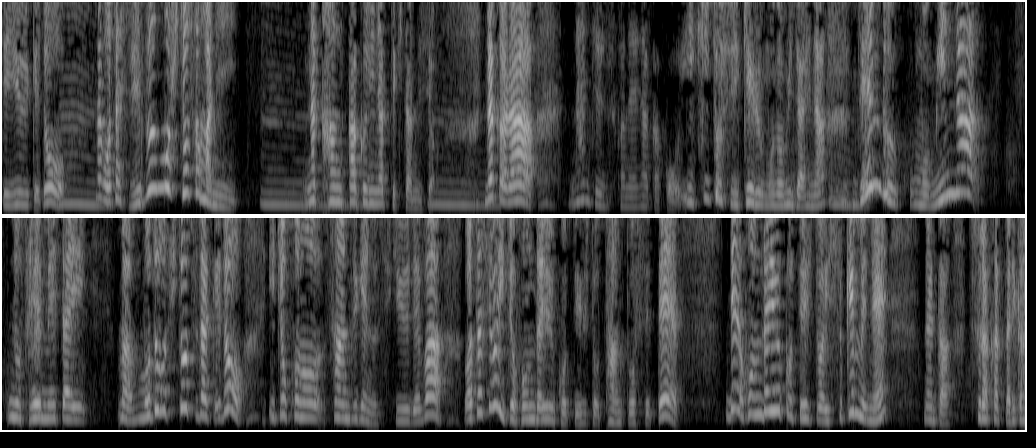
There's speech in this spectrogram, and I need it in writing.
て言うけど、うん。なんか私自分も人様に、なな感覚になってきたんですよ。だから、なんていうんですかね、なんかこう、生きとし生けるものみたいな、うん。全部もうみんなの生命体、まあ、もともと一つだけど、一応この三次元の地球では、私は一応本田優子っていう人を担当してて、で、本田優子っていう人は一生懸命ね、なんか辛かったり悲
